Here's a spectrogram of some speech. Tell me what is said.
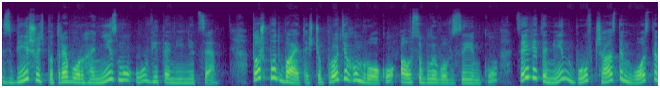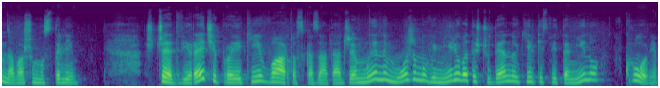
збільшують потребу організму у вітаміні С. Тож подбайте, щоб протягом року, а особливо взимку, цей вітамін був частим гостем на вашому столі. Ще дві речі, про які варто сказати, адже ми не можемо вимірювати щоденну кількість вітаміну в крові.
